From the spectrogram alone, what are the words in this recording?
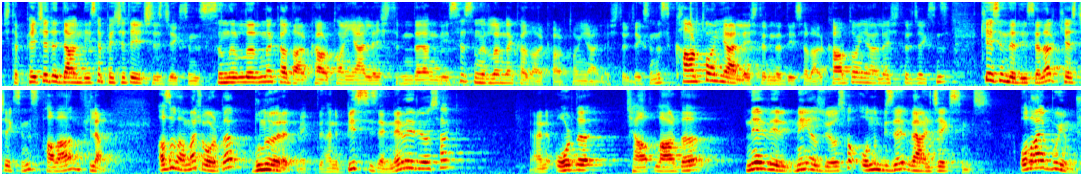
işte peçete dendiyse peçeteyi çizeceksiniz. Sınırlarına kadar karton yerleştirin dendiyse sınırlarına kadar karton yerleştireceksiniz. Karton yerleştirin dediyseler karton yerleştireceksiniz. Kesin dediyseler keseceksiniz falan filan. Asıl amaç orada bunu öğretmekti. Hani biz size ne veriyorsak yani orada kağıtlarda ne ver, ne yazıyorsa onu bize vereceksiniz. Olay buymuş.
